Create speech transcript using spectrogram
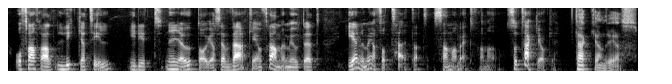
och framförallt lycka till i ditt nya uppdrag. Jag ser verkligen fram emot ett ännu mer förtätat samarbete framöver. Så tack Åke! Tack Andreas!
